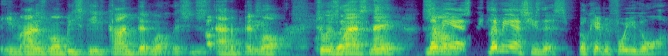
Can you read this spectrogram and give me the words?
he might as well be Steve Keim Bidwell. They should just add a Bidwell to his let, last name. So, let me ask let me ask you this, okay, before you go on.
